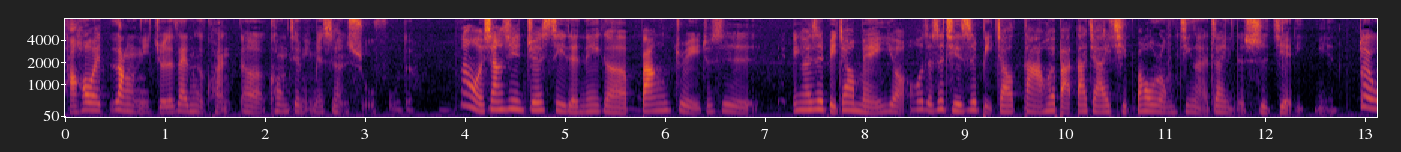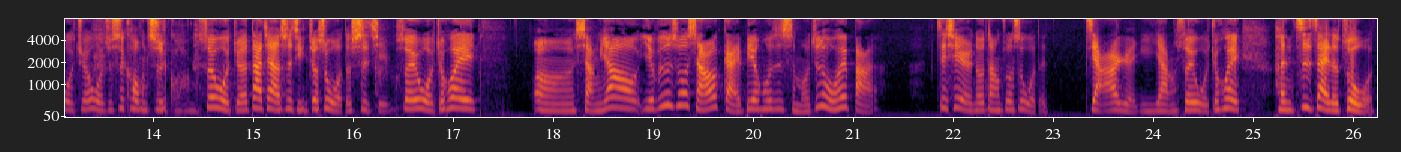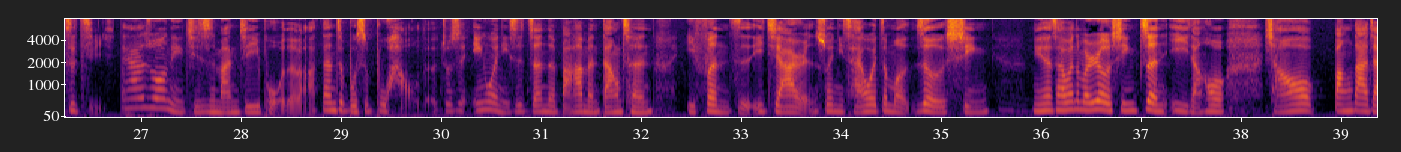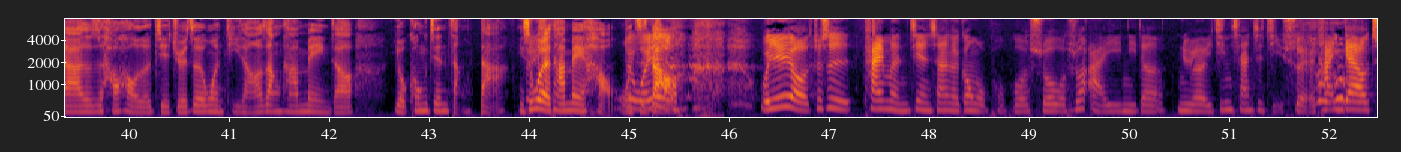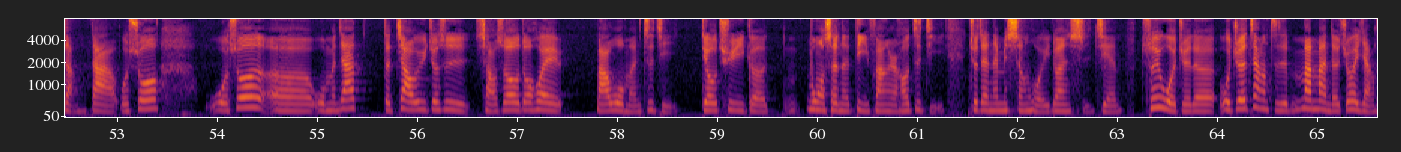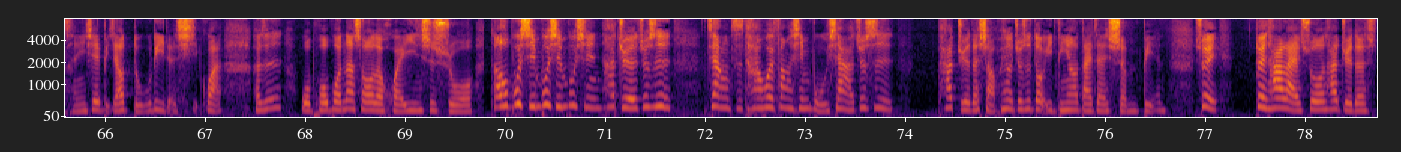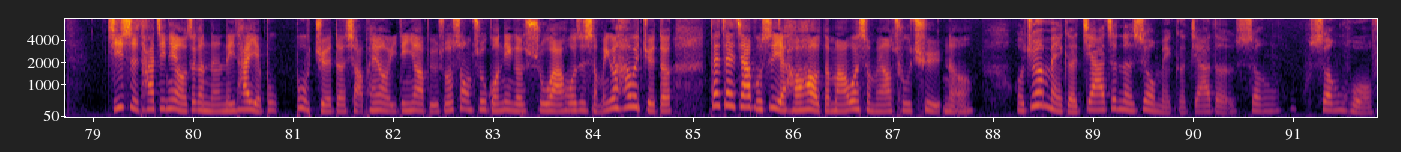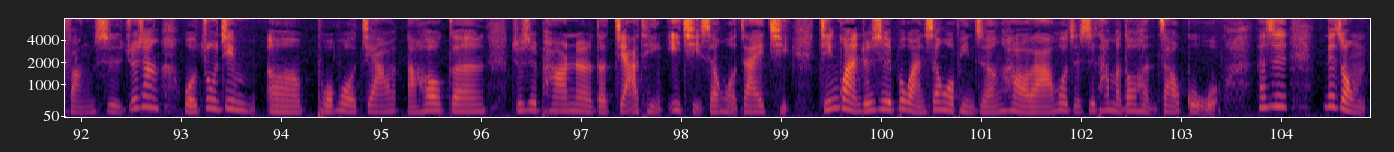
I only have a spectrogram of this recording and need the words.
然后会让你觉得在那个宽呃空间里面是很舒服的。那我相信 Jessie 的那个 boundary 就是应该是比较没有，或者是其实是比较大，会把大家一起包容进来，在你的世界里面。对，我觉得我就是控制狂，所以我觉得大家的事情就是我的事情，所以我就会，嗯、想要也不是说想要改变或是什么，就是我会把这些人都当做是我的家人一样，所以我就会很自在的做我自己。应该说你其实蛮鸡婆的啦，但这不是不好的，就是因为你是真的把他们当成一份子、一家人，所以你才会这么热心，你才会那么热心正义，然后想要帮大家就是好好的解决这个问题，然后让他妹你知道有空间长大，你是为了他妹好，我知道。我也有就是开门见山的跟我婆婆说，我说阿姨，你的女儿已经三十几岁了，她应该要长大。我说我说呃，我们家的教育就是小时候都会把我们自己。丢去一个陌生的地方，然后自己就在那边生活一段时间，所以我觉得，我觉得这样子慢慢的就会养成一些比较独立的习惯。可是我婆婆那时候的回应是说：“哦，不行不行不行，她觉得就是这样子，她会放心不下，就是她觉得小朋友就是都一定要待在身边，所以对她来说，她觉得即使她今天有这个能力，她也不不觉得小朋友一定要，比如说送出国念个书啊，或是什么，因为她会觉得待在家不是也好好的吗？为什么要出去呢？我觉得每个家真的是有每个家的生生活方式，就像我住进呃婆婆家，然后跟就是 partner 的家庭一起生活在一起，尽管就是不管生活品质很好啦，或者是他们都很照顾我，但是那种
